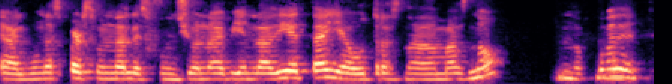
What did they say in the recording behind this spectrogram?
algunas personas les funciona bien la dieta y a otras nada más no, no pueden.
